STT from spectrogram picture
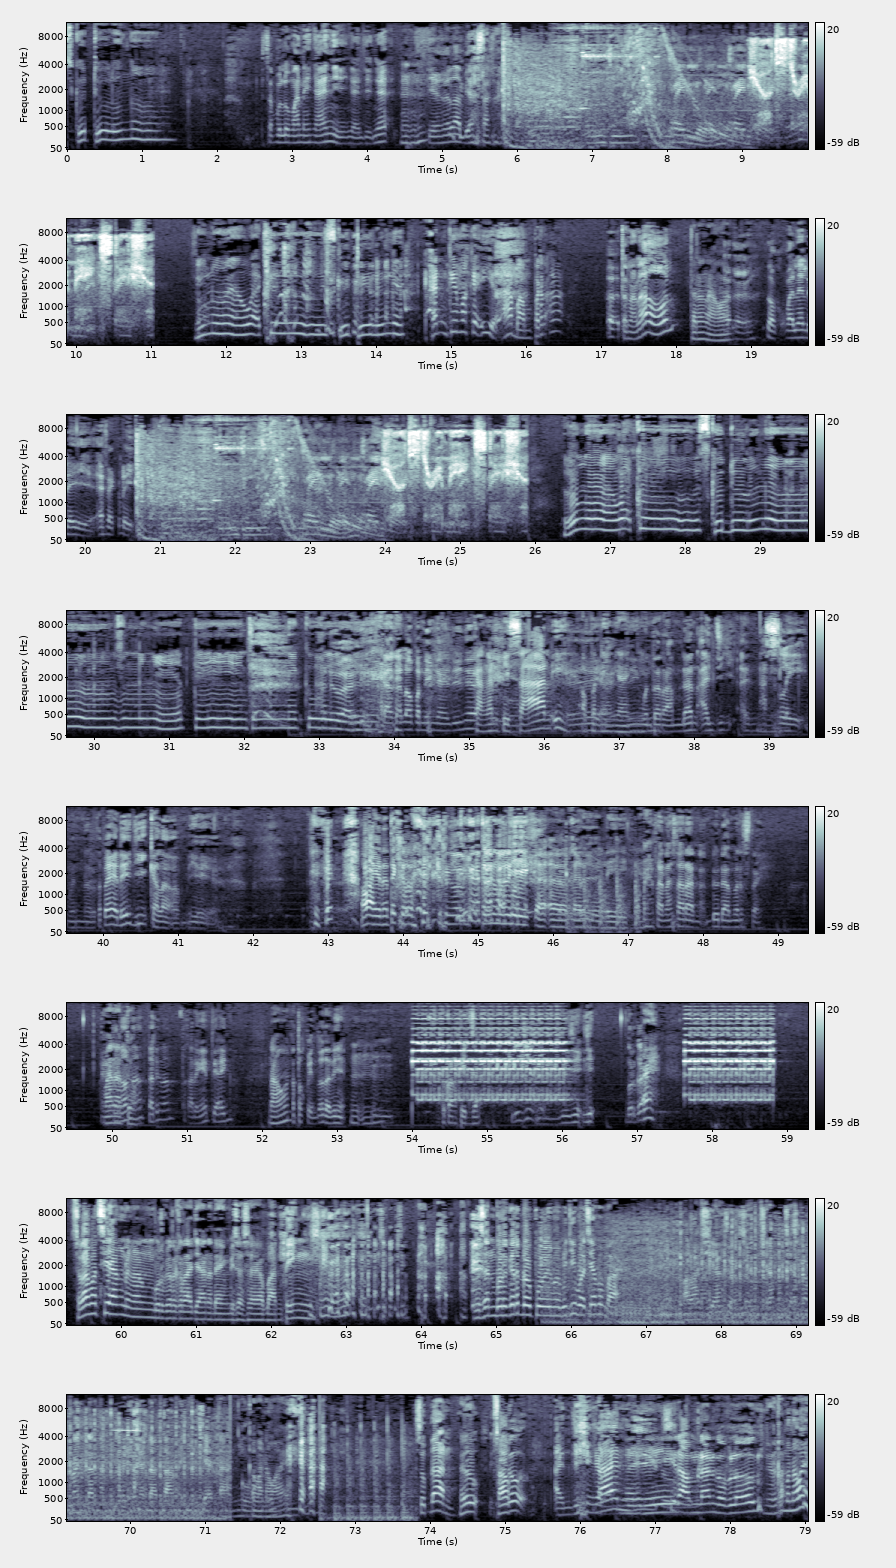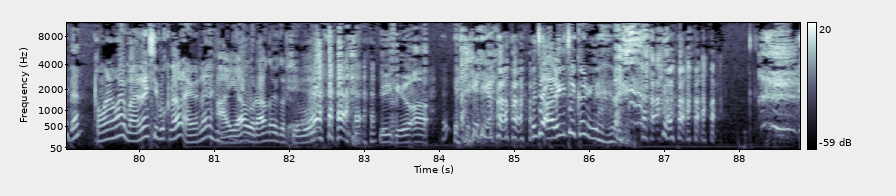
Awakku wis kudu lungo. Sebelum aneh nyanyi, nyanyinya Mhm. ya lah biasa. Lungo awakku wis kudu lungo. Kan ke make iya ah bumper ah. Eh, tenang naon? Tenan naon. Eh, sok mana deh efek deh. Lungo awakku wis kudu lungo. Senenge ati jenenge kuwi. Aduh, anjing kangen opening nyanyinya. Kangen pisan ih Eh, opening anjing. Bentar Ramdan Aji. Asli. Bener. Tapi ada Ji kalau iya iya. Oh ayo nanti keren keren ngulik, heeh, keren ngulik. Eh penasaran, Dudamers teh. Eh, Mana tuh? Tadi non, tadi ini aing Naon? ketuk pintu tadinya. Tukang pizza. Ji, ji. Burger. Eh. Selamat siang dengan burger kerajaan ada yang bisa saya banting. Pesan burger 25 biji buat siapa, Mbak? Siraman, siraman. Siraman datang. Hari saya datang aja, saya tanya ke mana wae. Subdan. Yuk, sok. Anjing. Anjing. Si Ramdan goblok. Ke mana wae Dan? Ke mana wae? Mana sibuk naon ayo na? Aya orang euy keur sibuk. Yoi GA. Itu aing tuh kan.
